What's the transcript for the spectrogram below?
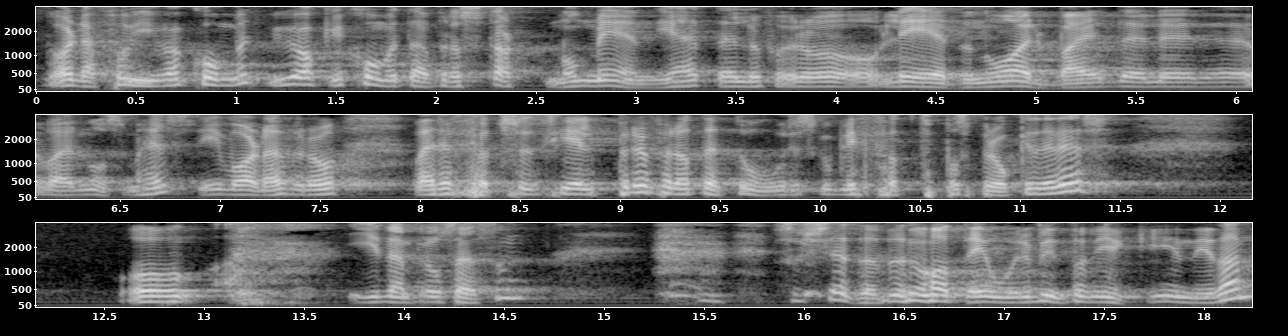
Det var derfor vi var kommet. Vi var ikke kommet der for å starte noen menighet eller for å lede noe arbeid eller eh, være noe som helst. Vi var der for å være fødselshjelpere for at dette ordet skulle bli født på språket deres. Og i den prosessen så skjedde det noe at det ordet begynte å virke inni dem.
